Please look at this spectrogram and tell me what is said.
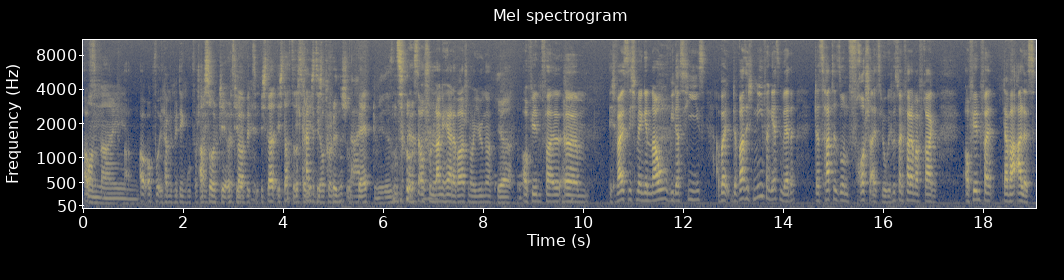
Oh Auf, nein. Au- Obwohl, ich habe mich mit denen gut verstanden. Ach so, okay, Das okay. war witzig. Ich, da, ich dachte, das wäre richtig auch schon. cringe und Nein. bad gewesen. So. Das ist auch schon lange her, da war ich noch jünger. Ja. Auf jeden Fall, ähm, ich weiß nicht mehr genau, wie das hieß, aber was ich nie vergessen werde, das hatte so einen Frosch als Logo. Ich muss meinen Vater mal fragen. Auf jeden Fall, da war alles.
